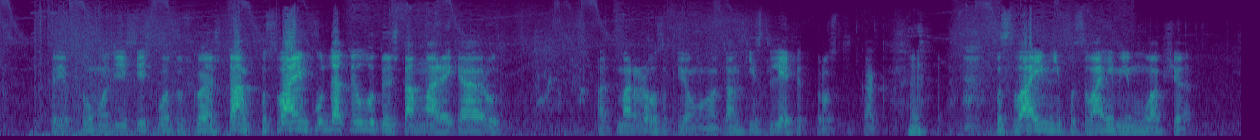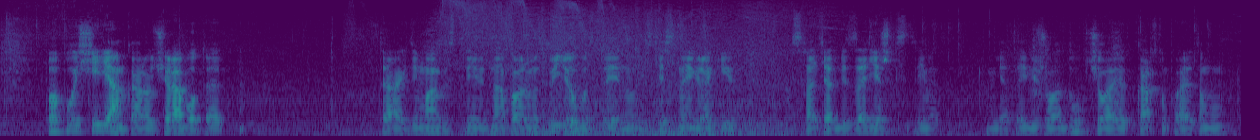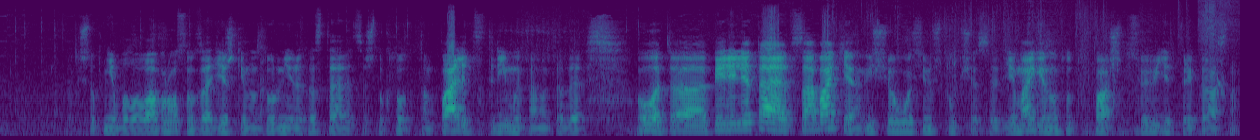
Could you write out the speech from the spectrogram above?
Криптуму здесь есть, вот тут, конечно, танк по своим, куда ты лупишь, там марики орут. От морозок ему, танкист лепит просто как по своим, не по своим, ему вообще по площадям, короче, работает. Так, Диманго стримит на пару минут видео быстрее, ну, естественно, игроки хотят без задержки стримят. Я-то вижу от двух человек карту, поэтому чтобы не было вопросов, задержки на турнирах и ставятся, что кто-то там палит стримы там и т.д. Вот, э, перелетают собаки, еще 8 штук сейчас от Димаги, но тут Паша все видит прекрасно.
